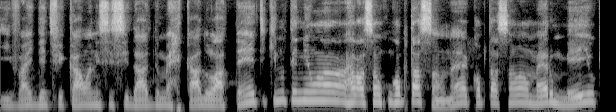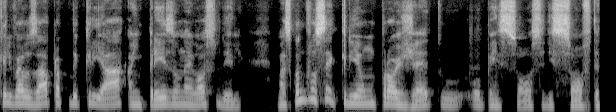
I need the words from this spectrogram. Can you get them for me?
e vai identificar uma necessidade do mercado latente que não tem nenhuma relação com computação, né? Computação é um mero meio que ele vai usar para poder criar a empresa, o negócio dele. Mas quando você cria um projeto open source de software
